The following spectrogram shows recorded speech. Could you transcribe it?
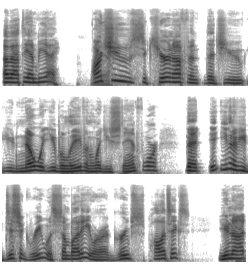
about the NBA. Aren't you secure enough in, that you you know what you believe and what you stand for? That even if you disagree with somebody or a group's politics, you're not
